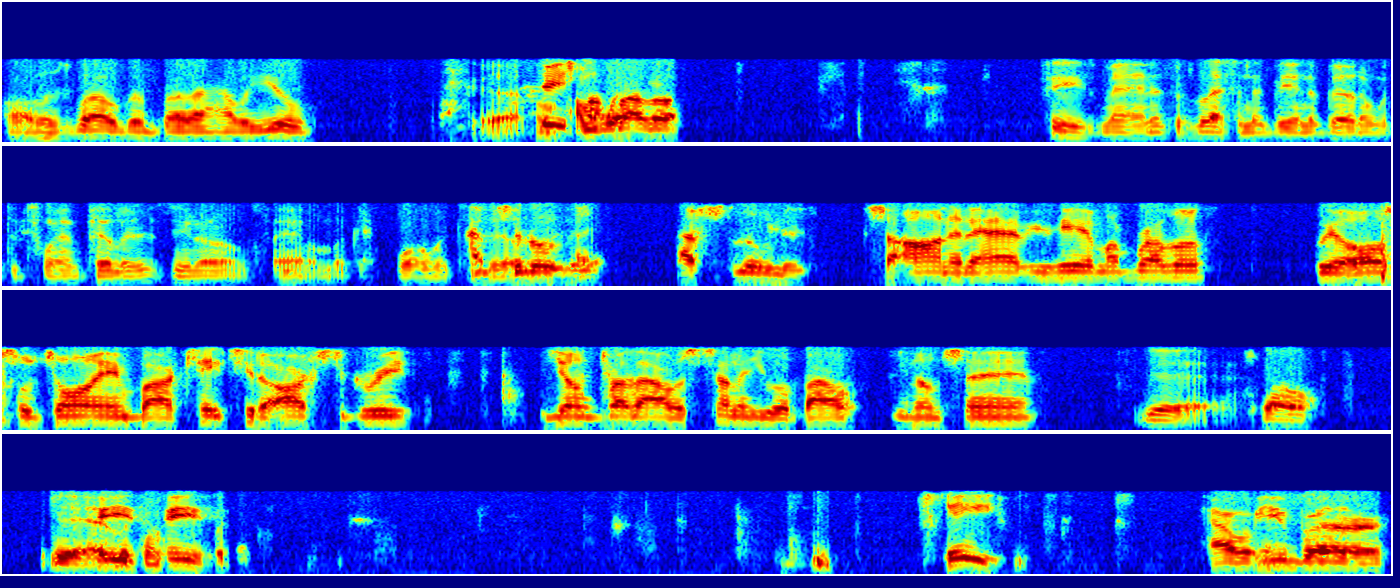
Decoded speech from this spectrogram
All is well, good brother. How are you? Good. Peace, I'm my brother. Peace, man. It's a blessing to be in the building with the twin pillars. You know what I'm saying? I'm looking forward to it. Absolutely. building. Absolutely. It's an honor to have you here, my brother. We are also joined by KT the Arts degree, young brother I was telling you about, you know what I'm saying? Yeah. So Yeah. Peace, looking- peace. He How are you, brother?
